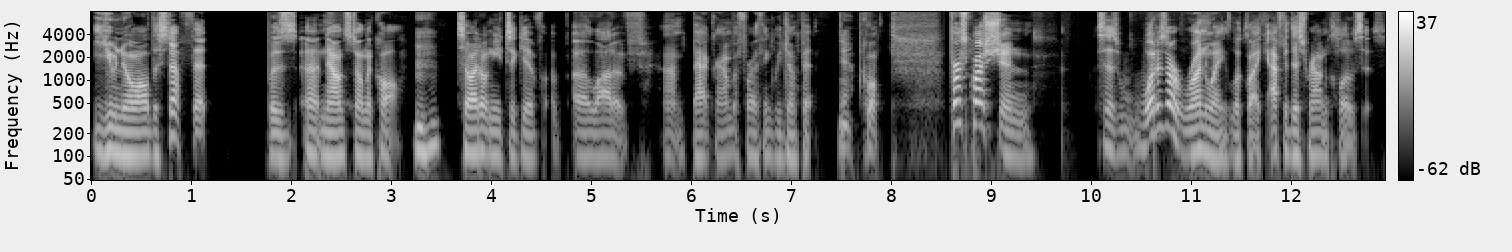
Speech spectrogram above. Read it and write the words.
you know all the stuff that was announced on the call, Mhm. so I don't need to give a, a lot of um, background before I think we jump in. Yeah. Cool. First question says, "What does our runway look like after this round closes?"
